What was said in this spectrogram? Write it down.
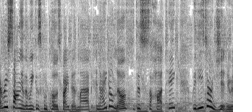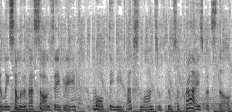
Every song of the week is composed by BinLab, and I don't know if this is a hot take, but these are genuinely some of the best songs they've made. Well, they made Epsilon, so it's no surprise, but still.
